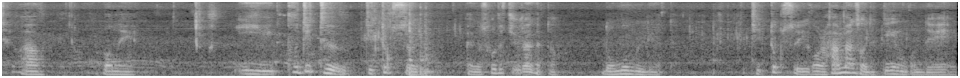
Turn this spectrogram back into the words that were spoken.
제가 이번에 이 푸디트 디톡스 아, 이거 소리 줄여야겠다. 너무 물리겠다. 디톡스 이걸 하면서 느끼는 건데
